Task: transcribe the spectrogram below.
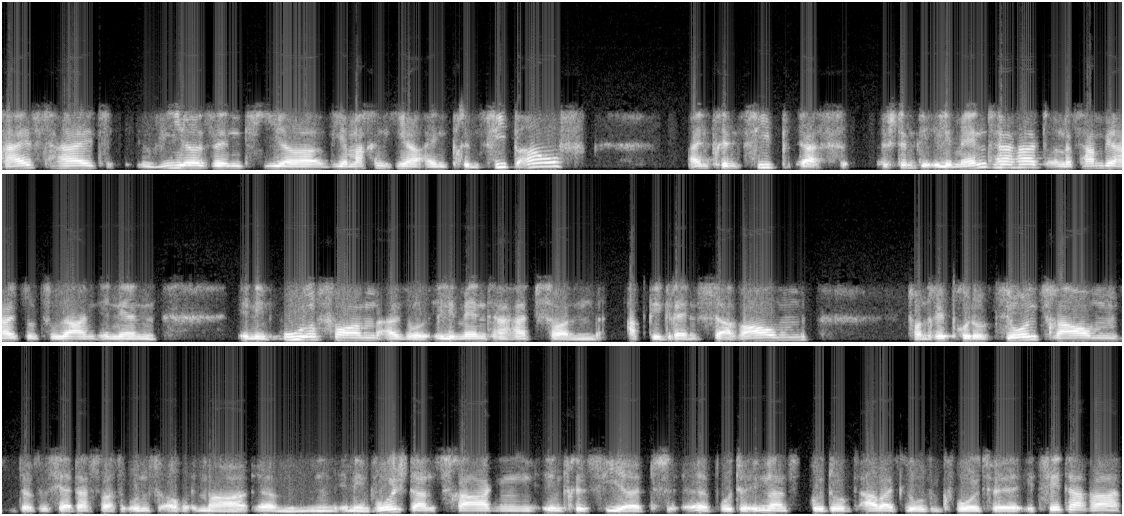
heißt halt, wir sind hier, wir machen hier ein Prinzip auf, ein Prinzip, das bestimmte Elemente hat und das haben wir halt sozusagen in den in den Urformen, also Elemente hat von abgegrenzter Raum, von Reproduktionsraum, das ist ja das, was uns auch immer ähm, in den Wohlstandsfragen interessiert, äh, Bruttoinlandsprodukt, Arbeitslosenquote etc.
